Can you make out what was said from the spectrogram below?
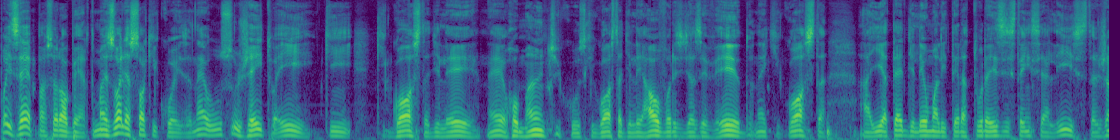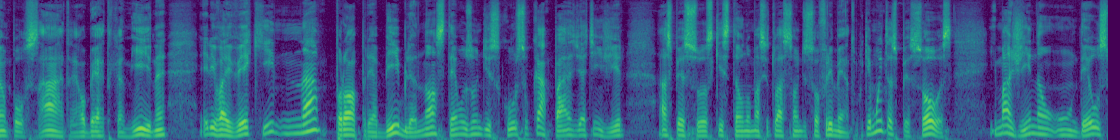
Pois é, pastor Alberto, mas olha só que coisa, né? O sujeito aí que, que gosta de ler né, românticos, que gosta de ler Álvares de Azevedo, né, que gosta aí até de ler uma literatura existencialista, Jean-Paul Sartre, Albert Camus, né, ele vai ver que na própria Bíblia nós temos um discurso capaz de atingir as pessoas que estão numa situação de sofrimento. Porque muitas pessoas imaginam um Deus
